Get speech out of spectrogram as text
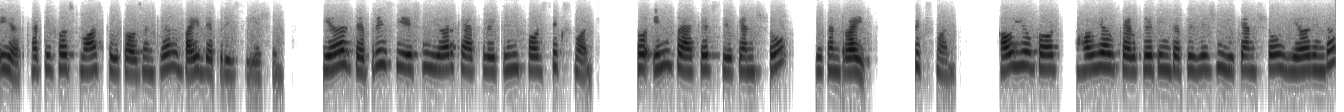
year, 31st March 2012 by depreciation. Here depreciation you are calculating for 6 months. So in brackets you can show, you can write 6 months. How you got, how you are calculating depreciation you can show here in the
